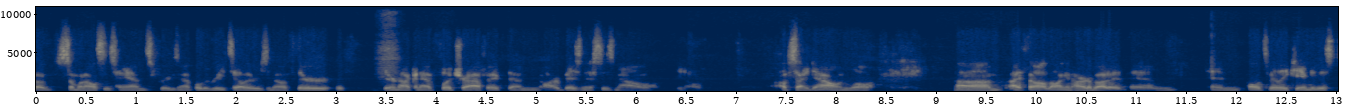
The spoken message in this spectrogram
of someone else's hands. For example, the retailers. You know, if they're if they're not going to have foot traffic, then our business is now you know upside down. Well, um, I thought long and hard about it, and and ultimately came to this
